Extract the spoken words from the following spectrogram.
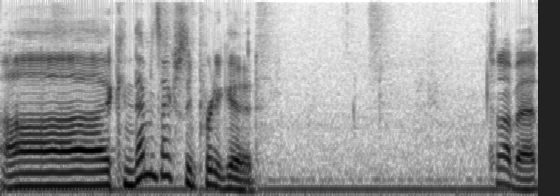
Uh, Condemn is actually pretty good. It's not bad.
